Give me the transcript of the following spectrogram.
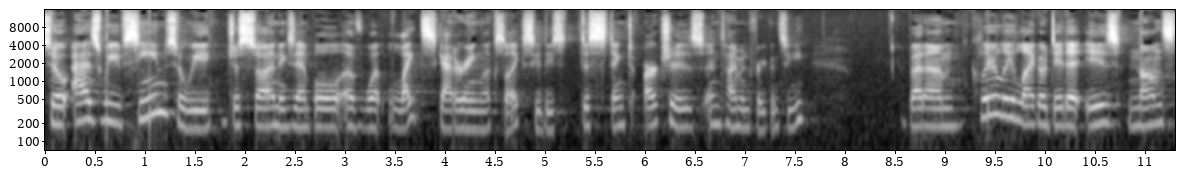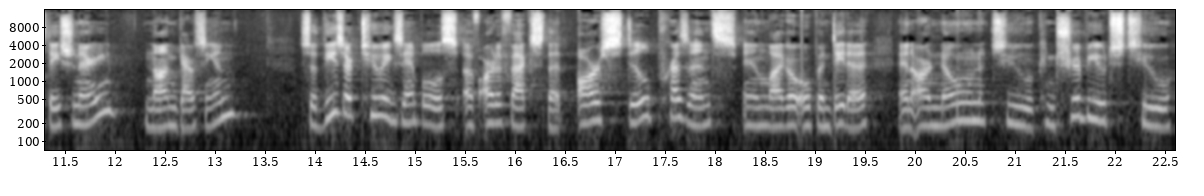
So as we've seen, so we just saw an example of what light scattering looks like. See these distinct arches in time and frequency. But um, clearly LIGO data is non-stationary, non-Gaussian. So these are two examples of artifacts that are still present in LIGO open data and are known to contribute to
